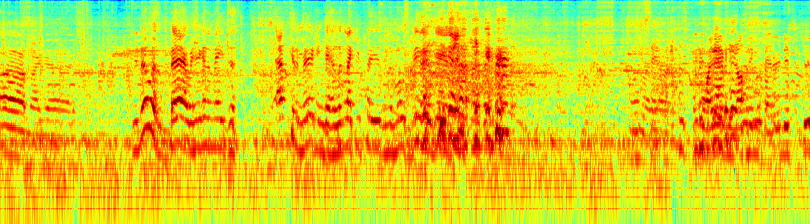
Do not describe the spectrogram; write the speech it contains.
oh my gosh. You know it's bad when you're gonna make the African American guy look like he plays in the most video games. in here. You say it because white have nothing better to do.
